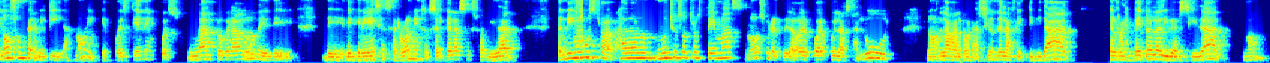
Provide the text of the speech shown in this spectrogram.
no son permitidas, ¿no? Y que pues tienen pues un alto grado de, de creencias erróneas acerca de la sexualidad. También hemos trabajado muchos otros temas, ¿no? Sobre el cuidado del cuerpo y la salud, ¿no? La valoración de la afectividad, el respeto a la diversidad, ¿no?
